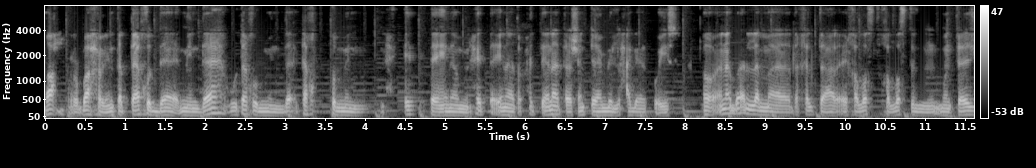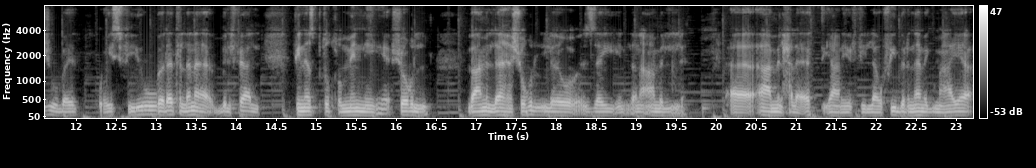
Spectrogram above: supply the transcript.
بحر بحر. أنت بتاخد ده من ده وتاخد من ده تاخد من حتة هنا ومن حتة هنا حتة هنا عشان تعمل حاجة كويسة. أه أنا بقى لما دخلت على خلصت خلصت المونتاج وبقيت كويس فيه وبدأت اللي أنا بالفعل في ناس بتطلب مني شغل بعمل لها شغل زي اللي أنا أعمل أعمل حلقات. يعني في لو في برنامج معايا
